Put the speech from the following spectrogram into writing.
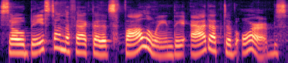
So, based on the fact that it's following the adept of orbs,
